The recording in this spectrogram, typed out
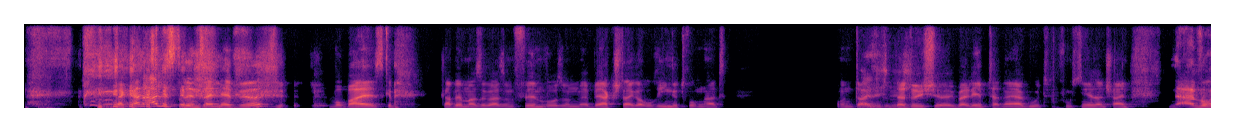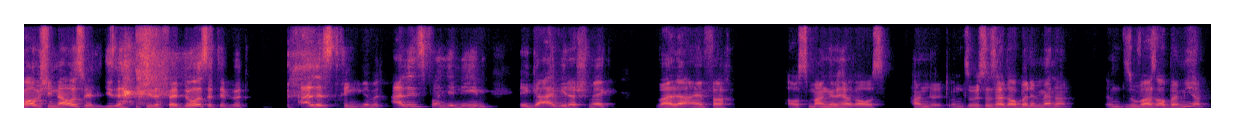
da kann alles drin sein. Der wird, wobei es gibt, gab ja mal sogar so einen Film, wo so ein Bergsteiger Urin getrunken hat und dann dadurch äh, überlebt hat. Naja, gut, funktioniert anscheinend. Na, worauf ich hinaus will, dieser, dieser Verdurstete wird alles trinken, der wird alles von dir nehmen, egal wie das schmeckt, weil er einfach aus Mangel heraus handelt. Und so ist es halt auch bei den Männern. Und so war es auch bei mir.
